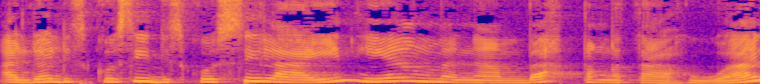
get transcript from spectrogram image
ada diskusi-diskusi lain yang menambah pengetahuan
